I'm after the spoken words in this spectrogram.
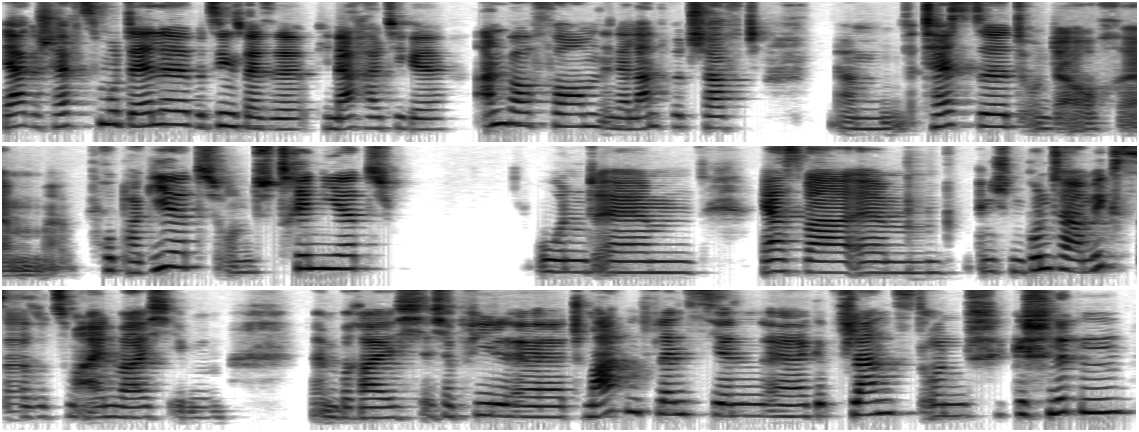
ja, Geschäftsmodelle beziehungsweise die nachhaltige Anbauformen in der Landwirtschaft ähm, testet und auch ähm, propagiert und trainiert. Und ähm, ja, es war ähm, eigentlich ein bunter Mix. Also zum einen war ich eben im Bereich, ich habe viel äh, Tomatenpflänzchen äh, gepflanzt und geschnitten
